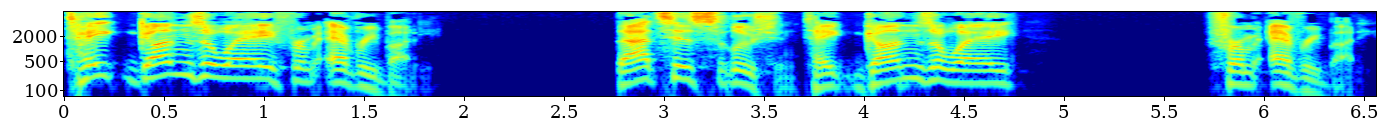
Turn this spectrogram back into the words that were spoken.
Take guns away from everybody. That's his solution. Take guns away from everybody.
